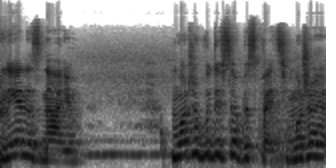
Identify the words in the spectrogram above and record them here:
Ну я не знаю. Може буде все в безпеці, може.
